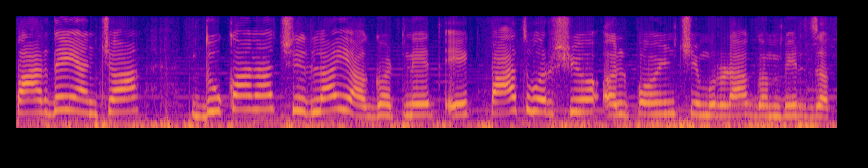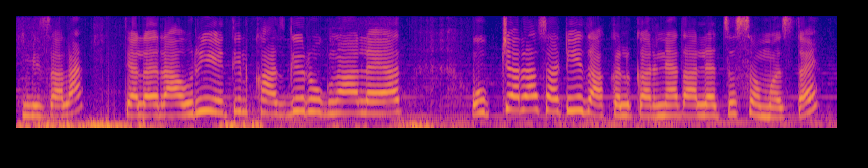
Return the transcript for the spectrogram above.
पारदे यांच्या दुकानात शिरला. या घटनेत एक पाच वर्षीय अल्पवयीन चिमुरडा गंभीर जखमी झाला. त्याला रावरी येथील खासगी रुग्णालयात उपचारासाठी दाखल करण्यात आल्याचं समजत आहे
